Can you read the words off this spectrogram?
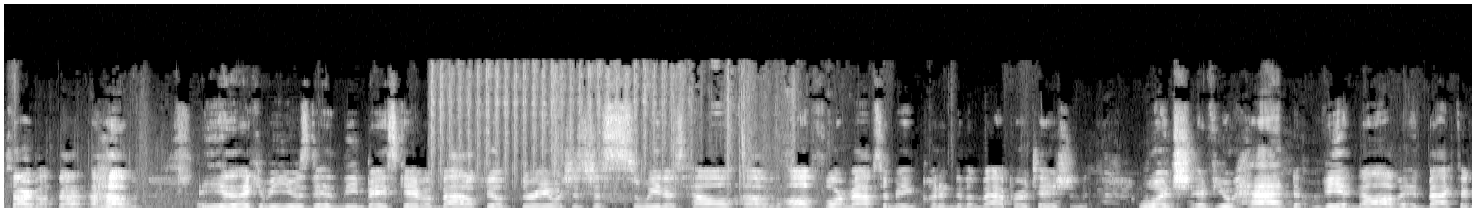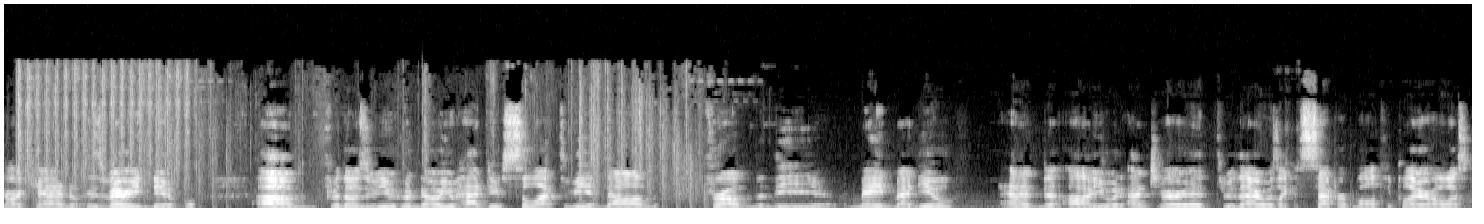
Sorry about that. Um, you know, they can be used in the base game of Battlefield 3, which is just sweet as hell. Um, all four maps are being put into the map rotation, which, if you had Vietnam in Back to Karkand, is very new. Um, for those of you who know, you had to select Vietnam from the main menu, and uh, you would enter it through there. It was like a separate multiplayer almost.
